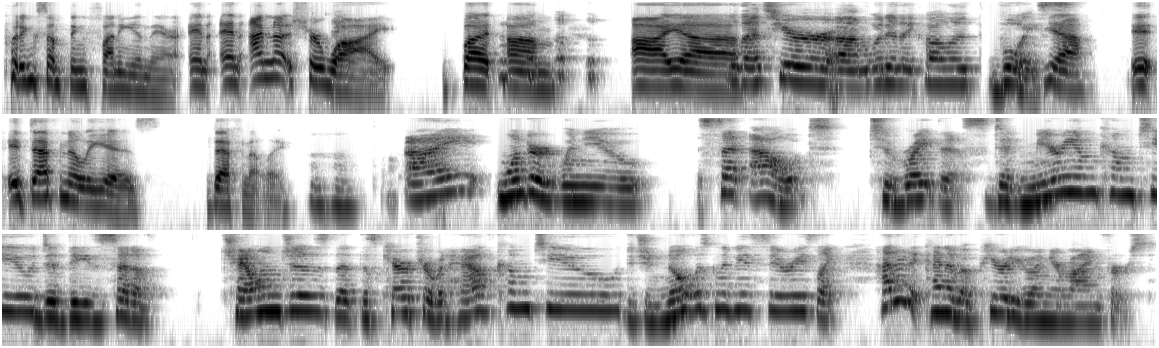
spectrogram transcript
putting something funny in there and and i'm not sure why but um i uh well, that's your um, what do they call it? Voice. yeah it, it definitely is definitely Mhm. I wondered when you set out to write this, did Miriam come to you? Did these set of challenges that this character would have come to you? Did you know it was going to be a series? Like, how did it kind of appear to you in your mind first?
